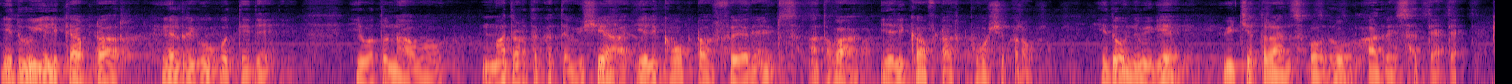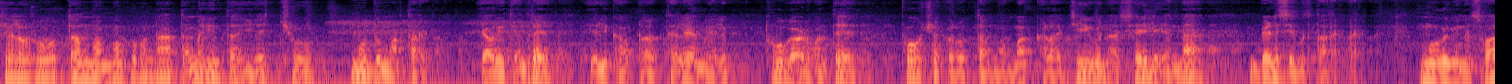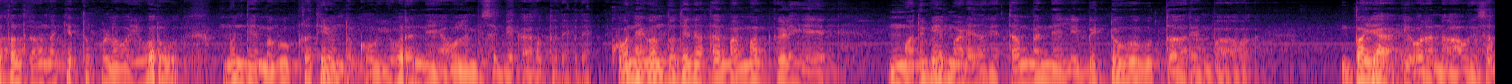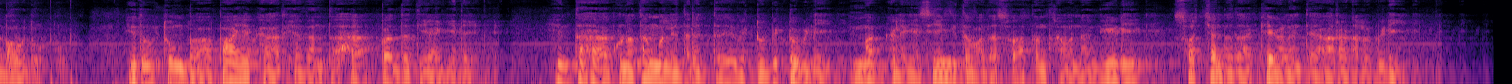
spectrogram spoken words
ಇದು ಹೆಲಿಕಾಪ್ಟರ್ ಎಲ್ರಿಗೂ ಗೊತ್ತಿದೆ. ಇವತ್ತು ನಾವು ಮಾತಾಡ್ತಕ್ಕಂಥ ವಿಷಯ ಹೆಲಿಕಾಪ್ಟರ್ ಪೇರೆಂಟ್ಸ್ ಅಥವಾ ಹೆಲಿಕಾಪ್ಟರ್ ಪೋಷಕರು. ಇದು ನಿಮಗೆ ವಿಚಿತ್ರ ಅನಿಸ್ಬೋದು, ಆದರೆ ಸತ್ಯ. ಕೆಲವರು ತಮ್ಮ ಮಗುವನ್ನು ತಮಗಿಂತ ಹೆಚ್ಚು ಮುದ್ದು ಮಾಡ್ತಾರೆ. ಯಾವ ರೀತಿ ಅಂದರೆ ಹೆಲಿಕಾಪ್ಟರ್ ತಲೆಯ ಮೇಲೆ ತೂಗಾಡುವಂತೆ ಪೋಷಕರು ತಮ್ಮ ಮಕ್ಕಳ ಜೀವನ ಶೈಲಿಯನ್ನು ಬೆಳೆಸಿ ಬಿಡ್ತಾರೆ ಮಗುವಿನ ಸ್ವಾತಂತ್ರ್ಯವನ್ನು ಕಿತ್ತುಕೊಳ್ಳುವ ಇವರು ಮುಂದೆ ಮಗು ಪ್ರತಿಯೊಂದಕ್ಕೂ ಇವರನ್ನೇ ಅವಲಂಬಿಸಬೇಕಾಗುತ್ತದೆ. ಕೊನೆಗೊಂದು ದಿನ ತಮ್ಮ ಮಕ್ಕಳಿಗೆ ಮದುವೆ ಮಾಡಿದರೆ ತಮ್ಮನ್ನೆಲ್ಲಿ ಬಿಟ್ಟು ಹೋಗುತ್ತಾರೆಂಬ ಭಯ ಇವರನ್ನು ಆವರಿಸಬಹುದು. ಇದು ತುಂಬ ಅಪಾಯಕಾರಿಯಾದಂತಹ ಪದ್ಧತಿಯಾಗಿದೆ. ಇಂತಹ ಗುಣ ತಮ್ಮಲ್ಲಿದ್ದರೆ ದಯವಿಟ್ಟು ಬಿಟ್ಟು ಬಿಡಿ ಮಕ್ಕಳಿಗೆ ಸೀಮಿತವಾದ ಸ್ವಾತಂತ್ರ್ಯವನ್ನು ನೀಡಿ, ಸ್ವಚ್ಛಂದದ ಹಕ್ಕಿಗಳಂತೆ ಹಾರಾಡಲು ಬಿಡಿ.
